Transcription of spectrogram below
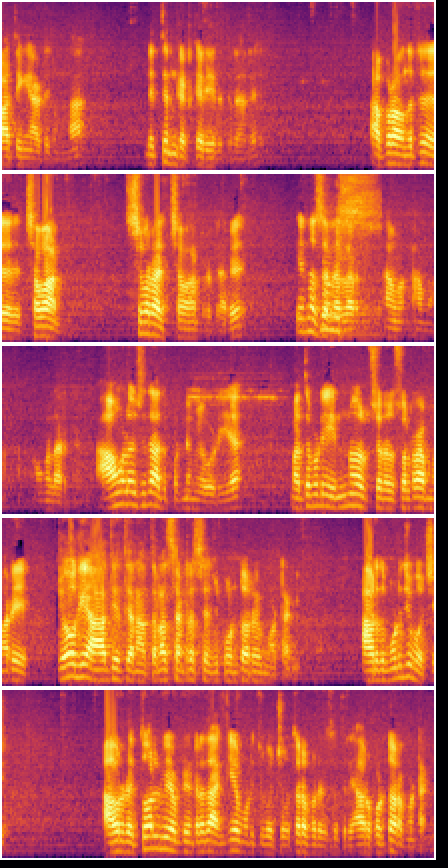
பாத்தீங்க அப்படின்னா நிதின் கட்கரி இருக்கிறாரு. அப்புறம் வந்துட்டு சவான் சிவராஜ் சவான் இருக்காரு. இன்னும் சில எல்லாரும் ஆமா ஆமா அவங்களாம் இருக்காங்க. அவங்கள வச்சு தான் அது பண்ணுமே ஒழிய மற்றபடி இன்னொரு சிலர் சொல்ற மாதிரி யோகி ஆதித்யநாத்தெல்லாம் சென்ட்ரல் ஸ்டேஜ் கொண்டு வரவே மாட்டாங்க. அவரது முடிஞ்சு போச்சு. அவருடைய தோல்வி அப்படின்றது அங்கேயே முடிஞ்சு போச்சு உத்தரப்பிரதேசத்துல. அவர் கொண்டு வர மாட்டாங்க.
